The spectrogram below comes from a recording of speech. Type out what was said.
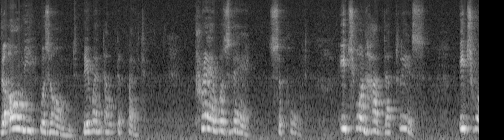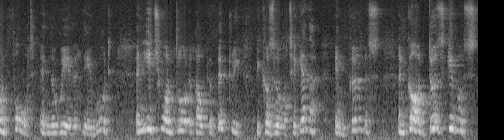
The army was armed, they went out to fight. Prayer was their support. Each one had their place. Each one fought in the way that they would. And each one brought about a victory because they were together in purpose. And God does give us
